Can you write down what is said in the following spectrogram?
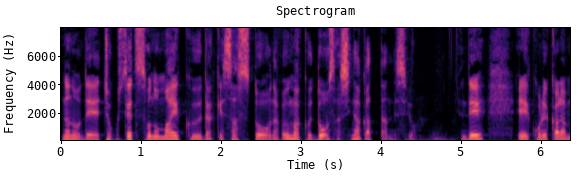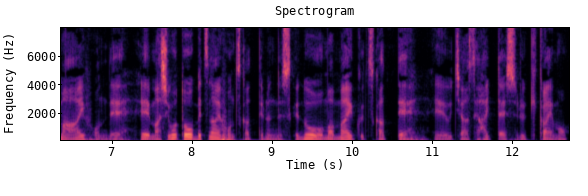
なので、直接そのマイクだけ挿すと、なんかうまく動作しなかったんですよ。で、えーこれからまあ iPhone で、えーまあ仕事を別の iPhone 使ってるんですけど、まあマイク使って、えー打ち合わせ入ったりする機会も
